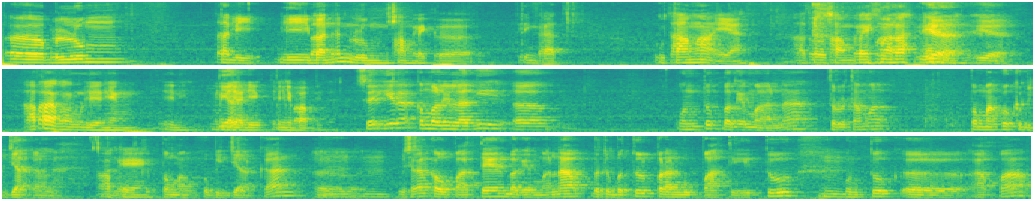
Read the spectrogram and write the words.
eh, belum tadi di Banten belum sampai ke tingkat utama ya atau sampai malah Iya, iya. apa kemudian yang ini Iya. menjadi penyebab itu? Saya kira kembali lagi eh, untuk bagaimana terutama pemangku kebijakan lah. Oke. Pemangku kebijakan, eh, Hmm, hmm. misalkan kabupaten, bagaimana betul-betul peran bupati itu Hmm. untuk eh, apa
